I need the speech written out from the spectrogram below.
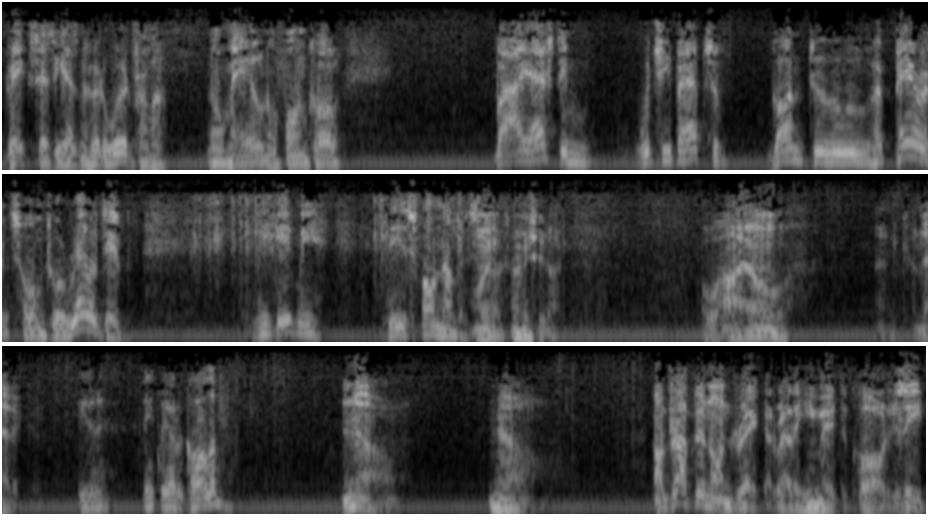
Drake says he hasn't heard a word from her. No mail, no phone call. But I asked him, would she perhaps have gone to her parents' home, to a relative? He gave me these phone numbers. Oh, yes, let me see that. Ohio and Connecticut. You think we ought to call them? No. No. I'll drop in on Drake. I'd rather he made the call. You see,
